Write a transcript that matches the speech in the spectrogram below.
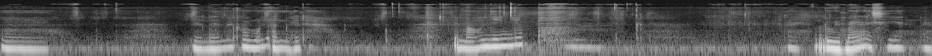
Ừ. để lấy mấy con muốn ẩn cái đã để máu dính giúp đây, lùi máy lại xem đây.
